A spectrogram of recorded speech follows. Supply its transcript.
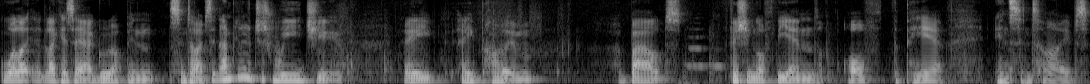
well, I, like I say, I grew up in St Ives. I'm going to just read you a a poem about fishing off the end of the pier in St Ives.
